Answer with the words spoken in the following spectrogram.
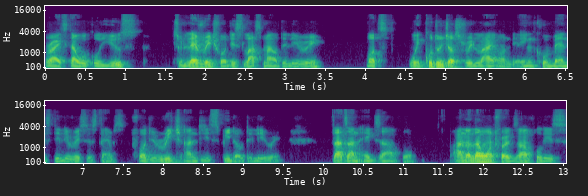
right, that we could use to leverage for this last mile delivery. But we couldn't just rely on the incumbent delivery systems for the reach and the speed of delivery. That's an example. Another one, for example, is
